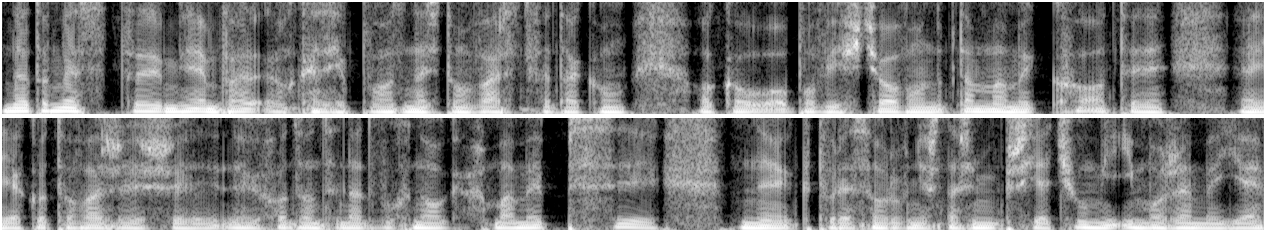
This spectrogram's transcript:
Natomiast e, miałem okazję poznać tą warstwę taką około opowieściową. No, tam mamy koty e, jako towarzyszy, chodzące na dwóch nogach. Mamy psy, które są również naszymi przyjaciółmi i możemy je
